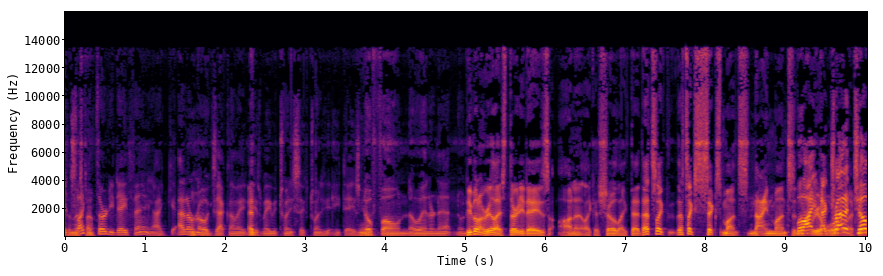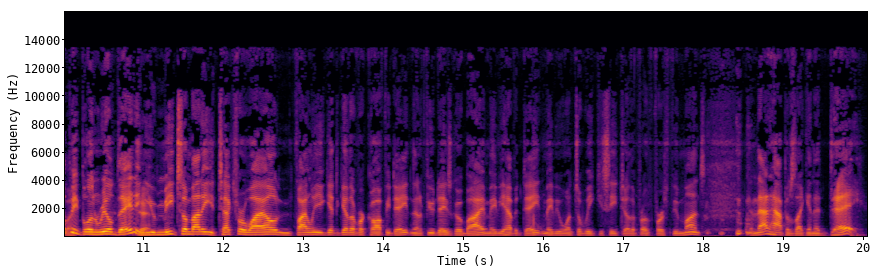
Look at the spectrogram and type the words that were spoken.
It's like a 30 day thing. I, I don't know exactly how many days, maybe 26, 28 days. No phone, no internet, no People nothing. don't realize thirty days on a, like a show like that. That's like that's like six months, nine months. In Well, the I, I world, try to feel tell like. people in real dating, Yeah. you meet somebody, you text for a while, and finally you get together for a coffee date, and then a few days go by, and maybe you have a date, and maybe once a week you see each other for the first few months, and that happens like in a day.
